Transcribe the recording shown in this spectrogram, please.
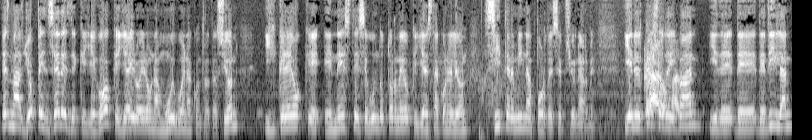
es más, yo pensé desde que llegó que Jairo era una muy buena contratación y creo que en este segundo torneo que ya está con el León sí termina por decepcionarme. Y en el caso Claro, de Iván y de, de- de Dylan,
